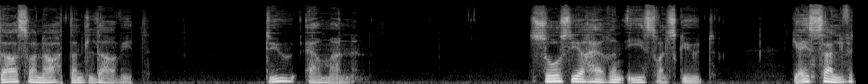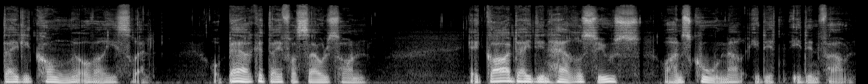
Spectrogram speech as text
Da sa Natan til David, Du er mannen. Så sier Herren Israels Gud, Jeg salvet deg til konge over Israel, og berget deg fra Sauls hånd. Jeg ga deg din Herres hus og hans koner i din, i din favn.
